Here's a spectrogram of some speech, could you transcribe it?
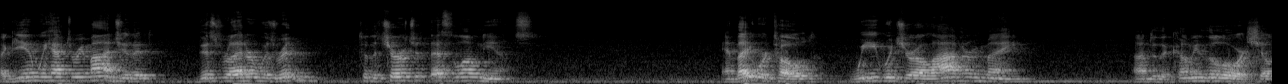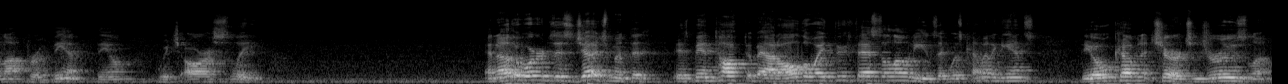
Again, we have to remind you that this letter was written to the church of Thessalonians. And they were told, We which are alive and remain unto the coming of the Lord shall not prevent them which are asleep. In other words, this judgment that is being talked about all the way through Thessalonians that was coming against the old covenant church in Jerusalem.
